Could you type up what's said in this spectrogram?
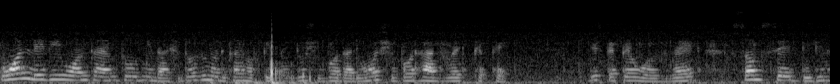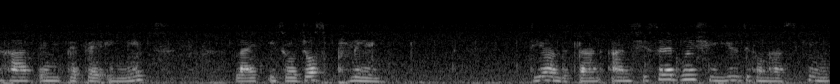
One lady one time told me that she doesn't know the kind of pigment she bought that the one she bought had red pepper. This pepper was red. Some said they didn't have any pepper in it. Like it was just plain. Do you understand? And she said when she used it on her skin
